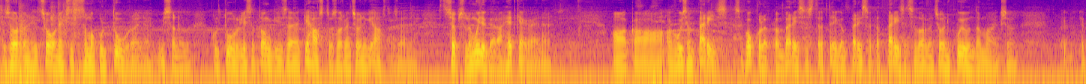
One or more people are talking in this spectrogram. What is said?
siis organisatsioon ehk siis seesama kultuur on ju, mis on nagu, kultuur lihtsalt ongi see kehastus, organisatsiooni kehastus on ju. sööb selle muidugi ära hetkega on ju. aga, aga kui see on päris, see kokkulepe on päris, see strateegia on päris, sa hakkad päriselt seda organisatsiooni kujundama, eks ju. et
